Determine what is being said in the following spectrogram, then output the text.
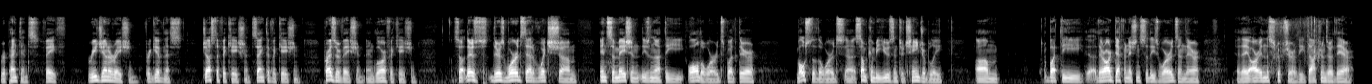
repentance, faith, regeneration, forgiveness, justification, sanctification, preservation, and glorification. So there's there's words that of which um, in summation these are not the all the words, but they're most of the words. Uh, some can be used interchangeably, um, but the uh, there are definitions to these words, and they're they are in the scripture. The doctrines are there.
